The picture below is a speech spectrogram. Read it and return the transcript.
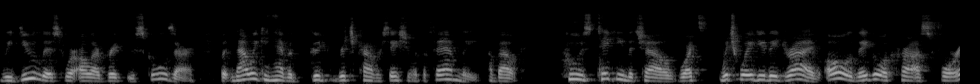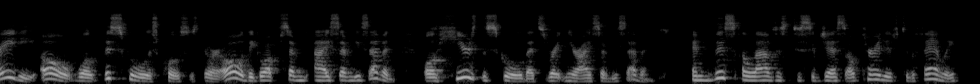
We do list where all our breakthrough schools are, but now we can have a good, rich conversation with the family about who's taking the child, what's, which way do they drive? Oh, they go across 480. Oh, well, this school is closest door. Oh, they go up I-77. Well, here's the school that's right near I-77. And this allows us to suggest alternatives to the family,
